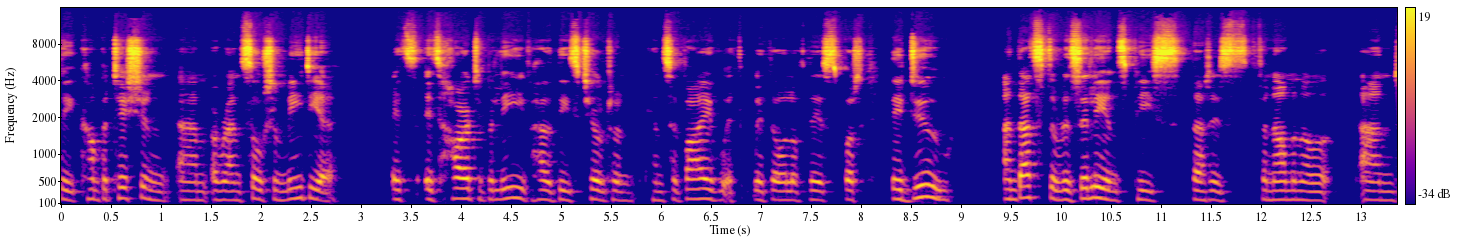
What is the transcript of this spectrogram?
the competition um, around social media. It's it's hard to believe how these children can survive with with all of this, but they do, and that's the resilience piece that is phenomenal. And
